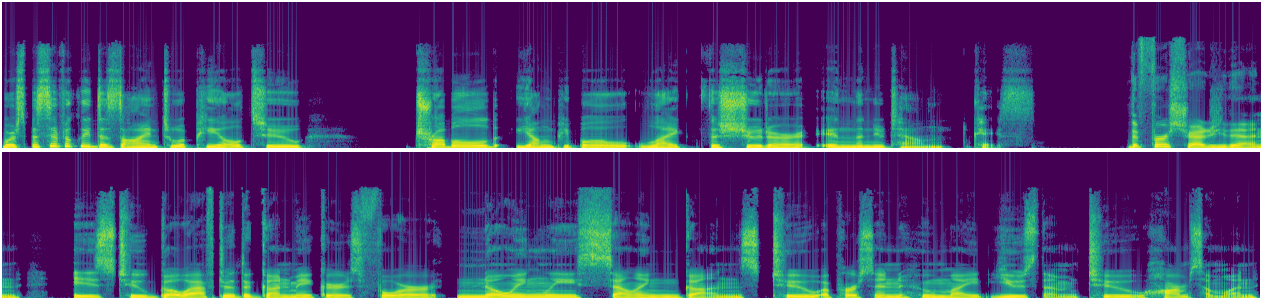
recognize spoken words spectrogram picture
were specifically designed to appeal to troubled young people like the shooter in the Newtown case. The first strategy then is to go after the gun makers for knowingly selling guns to a person who might use them to harm someone.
